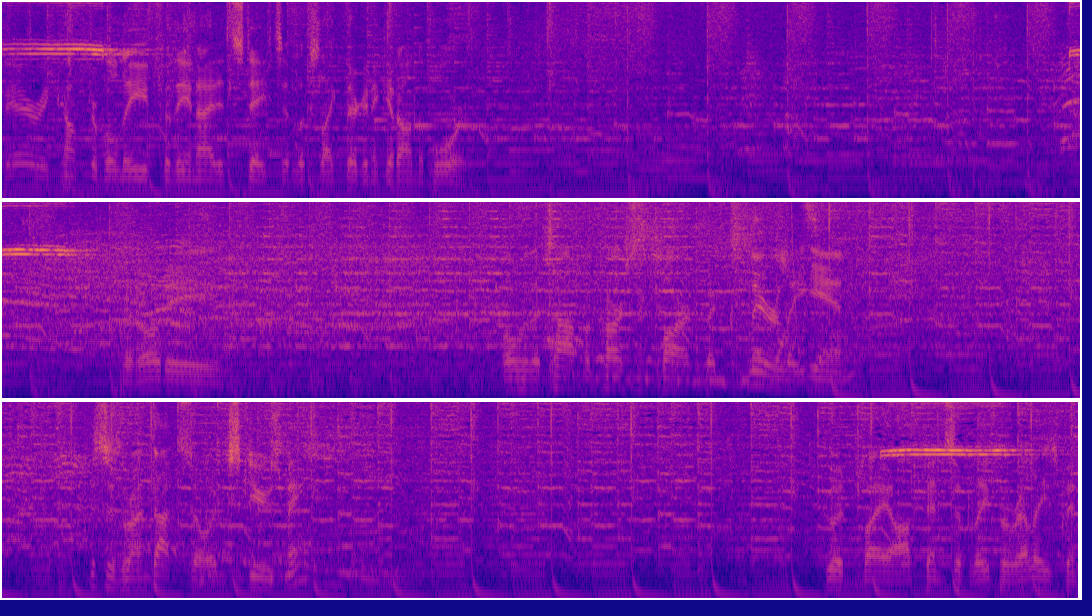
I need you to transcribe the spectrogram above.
Very comfortable lead for the United States. It looks like they're going to get on the board. Over the top of Carson Clark, but clearly in. This is Randazzo, excuse me. Good play offensively. Borelli's been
